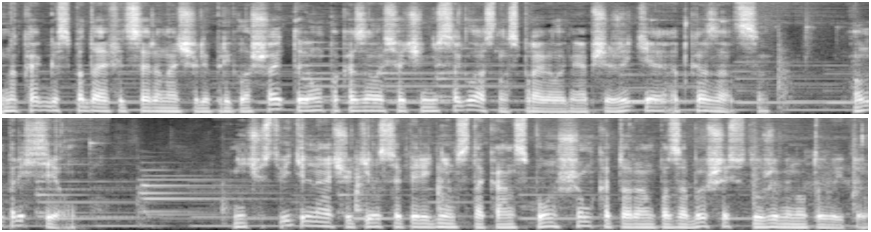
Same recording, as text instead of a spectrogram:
Но как господа офицеры начали приглашать, то ему показалось очень несогласно с правилами общежития отказаться – он присел. Нечувствительно очутился перед ним стакан с пуншем, который он, позабывшись, в ту же минуту выпил.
